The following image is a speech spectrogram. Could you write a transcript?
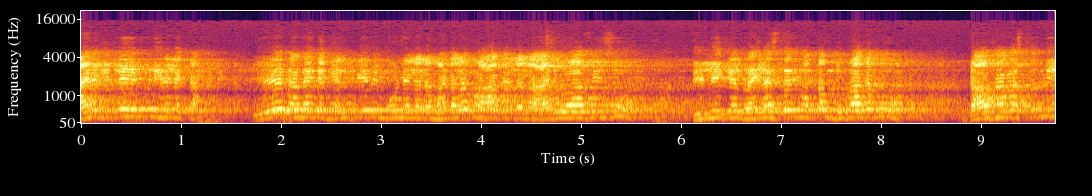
ఆయనకి ఇట్లే చెప్పింది ఇదే లెక్క. ఏ నన్నైతే గెలిపేది మూడు నెలల మండలం ఆరు నెలల ఆడియో ఆఫీసు ఢిల్లీకి వెళ్ళి రైలు వస్తుంది మొత్తం దుబ్బాకకు. దవాఖాన వస్తుంది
